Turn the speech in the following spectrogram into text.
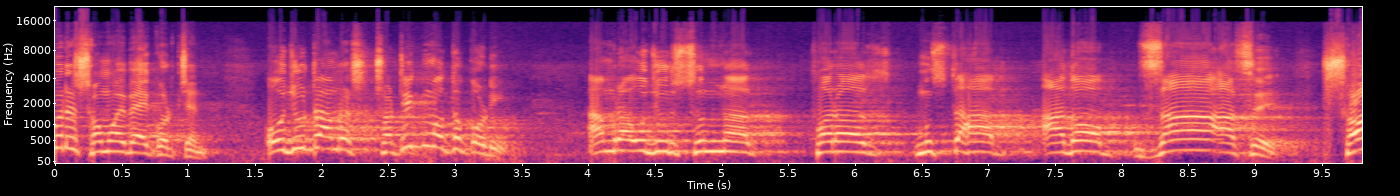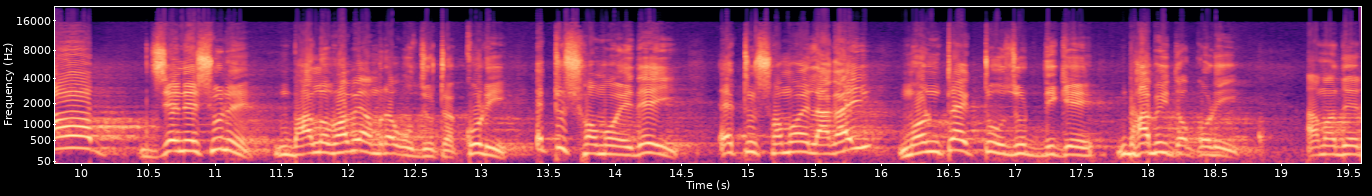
করে সময় ব্যয় করছেন অজুটা আমরা সঠিক মতো করি। আমরা উজুর সুন্নত, ফরজ, মুস্তাহাব, আদব যা আছে, সব জেনে শুনে ভালোভাবে আমরা উজুটা করি। একটু সময় দেই, একটু সময় লাগাই, মনটা একটু উজুর দিকে ধাবিত করি। আমাদের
